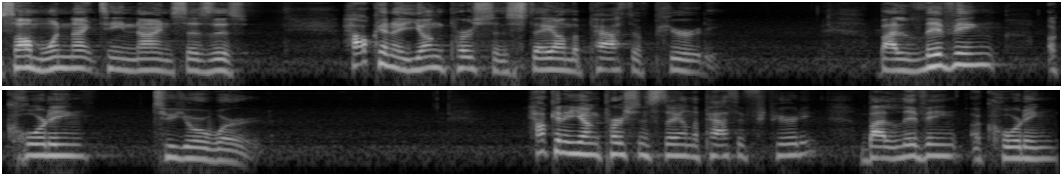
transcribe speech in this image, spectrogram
Psalm 119:9 says this How can a young person stay on the path of purity? By living according to your word. How can a young person stay on the path of purity? By living according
